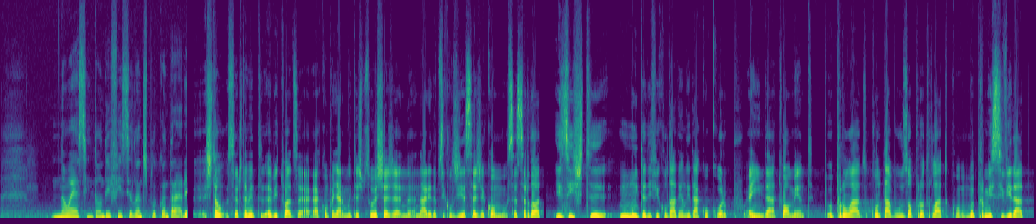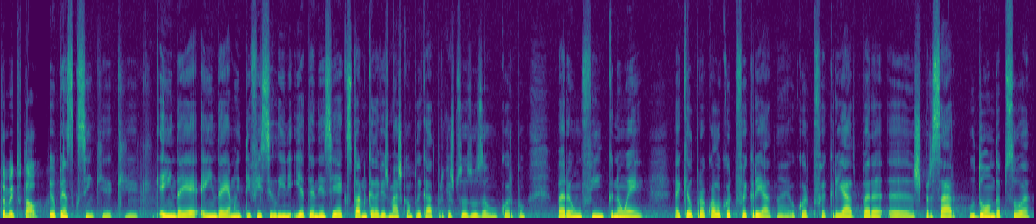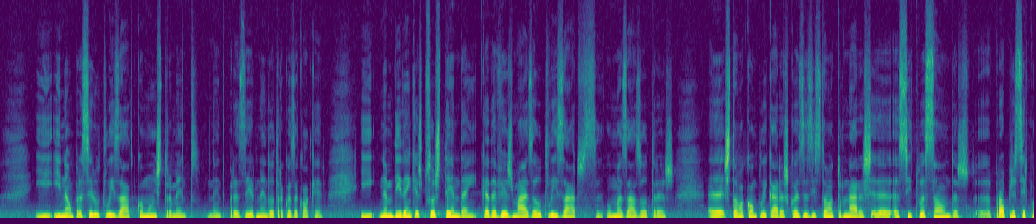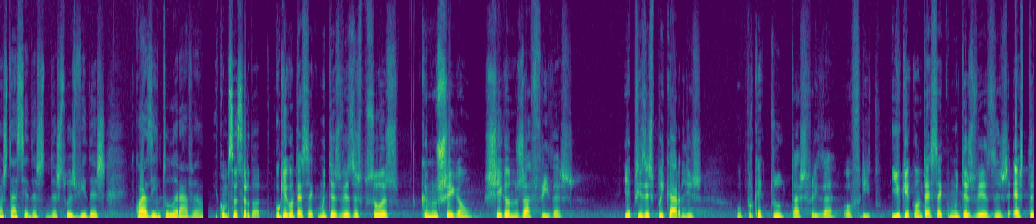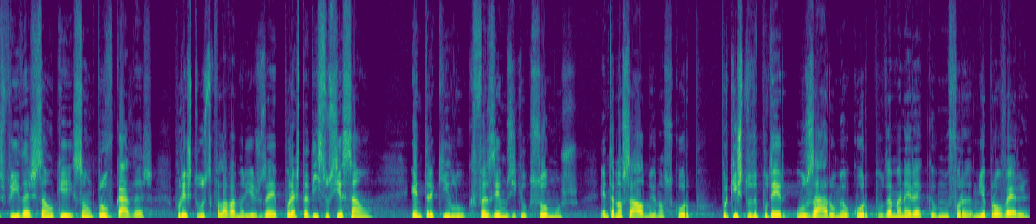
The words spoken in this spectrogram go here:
não é assim tão difícil, antes pelo contrário. Estão certamente habituados a acompanhar muitas pessoas, seja na área da psicologia, seja como sacerdote. Existe muita dificuldade em lidar com o corpo ainda atualmente? Por um lado, com tabus, ou por outro lado, com uma permissividade também total? Eu penso que sim, que, que, que ainda, é, ainda é muito difícil e, e a tendência é que se torne cada vez mais complicado porque as pessoas usam o corpo para um fim que não é aquele para o qual o corpo foi criado. Não é? O corpo foi criado para uh, expressar o dom da pessoa e, e, não para ser utilizado como um instrumento, nem de prazer, nem de outra coisa qualquer. E na medida em que as pessoas tendem cada vez mais a utilizar-se umas às outras, uh, estão a complicar as coisas e estão a tornar a, a, a situação, das, a própria circunstância das, das suas vidas quase intolerável. E como sacerdote? O que acontece é que muitas vezes as pessoas que nos chegam, chegam-nos já feridas e é preciso explicar-lhes o porquê que tu estás ferida ou ferido. E o que acontece é que muitas vezes estas feridas são o quê? São provocadas por este uso que falava a Maria José, por esta dissociação entre aquilo que fazemos e aquilo que somos, entre a nossa alma e o nosso corpo, porque isto de poder usar o meu corpo da maneira que me for me aprouver,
